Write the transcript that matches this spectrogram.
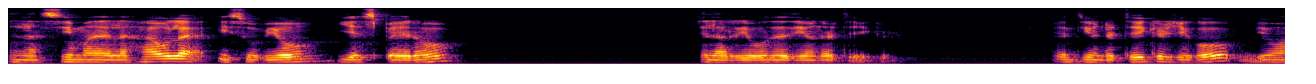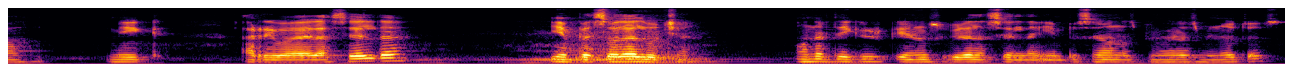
en la cima de la jaula y subió y esperó el arribo de The Undertaker. The Undertaker llegó, vio a Mick arriba de la celda y empezó la lucha. Undertaker quería subir a la celda y empezaron los primeros minutos.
